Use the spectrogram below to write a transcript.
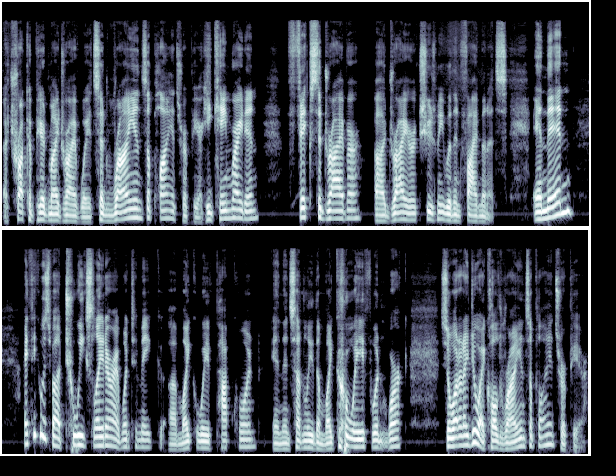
a truck appeared my driveway. It said Ryan's Appliance Repair. He came right in, fixed the driver, uh, dryer, excuse me, within five minutes. And then I think it was about two weeks later, I went to make uh, microwave popcorn, and then suddenly the microwave wouldn't work. So what did I do? I called Ryan's Appliance Repair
